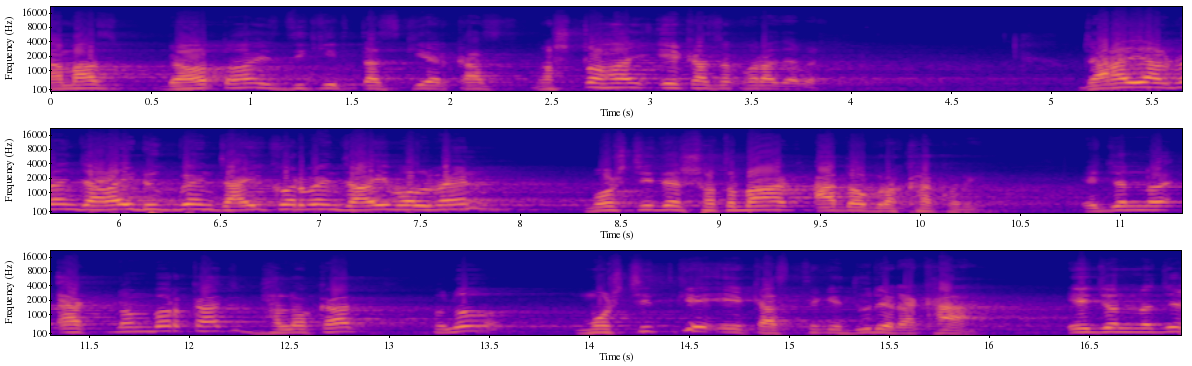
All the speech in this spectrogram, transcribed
নামাজ ব্যাহত হয়, জিকির, তাজকিয়ার কাজ নষ্ট হয়, এ কাজও করা যাবে যারাই আসবেন, যারাই ঢুকবেন, যাই করবেন, যাই বলবেন, মসজিদের শতভাগ আদব রক্ষা করে। এই জন্য এক নম্বর কাজ, ভালো কাজ হলো মসজিদকে এ কাজ থেকে দূরে রাখা। এই জন্য যে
